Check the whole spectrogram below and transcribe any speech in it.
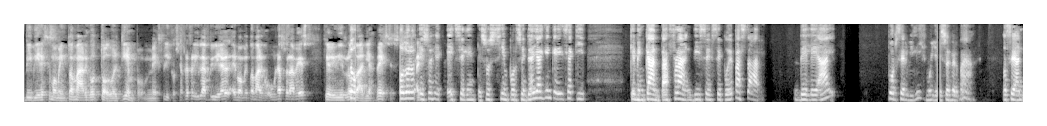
vivir ese momento amargo todo el tiempo. Me explico, sea preferible vivir el, momento amargo una sola vez que vivirlo varias veces. Todo eso es excelente, eso es 100%. Hay alguien que dice aquí que me encanta, Frank, dice, se puede pasar de leal por servilismo, y eso es verdad. O sea,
